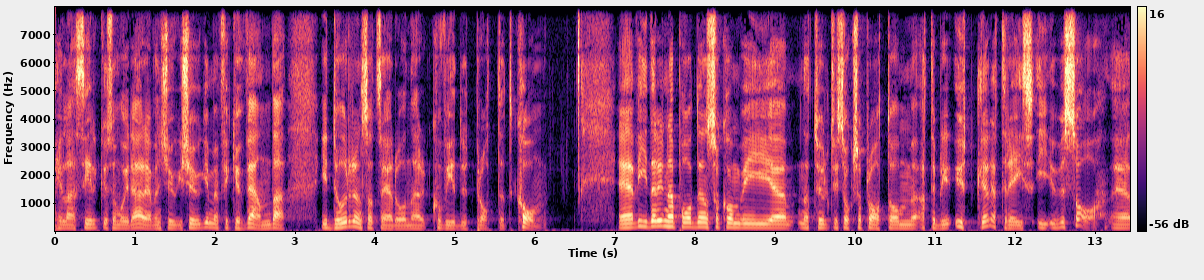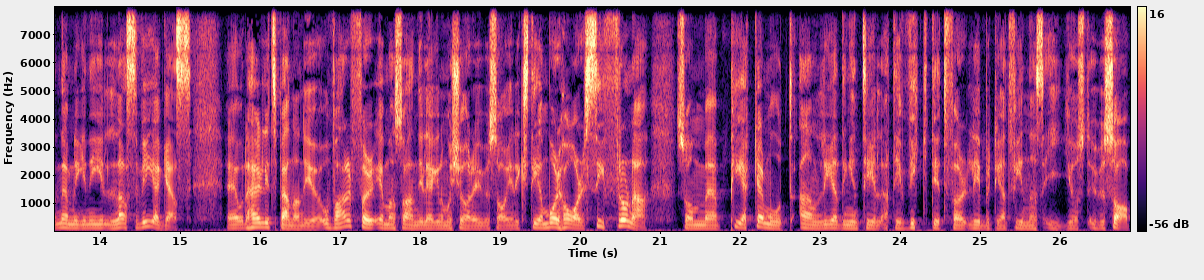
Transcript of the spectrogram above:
Hela cirkusen var ju där även 2020 men fick ju vända i dörren så att säga då när covidutbrottet kom. Eh, vidare i den här podden så kommer vi eh, naturligtvis också prata om att det blir ytterligare ett race i USA, eh, nämligen i Las Vegas. Eh, och det här är lite spännande ju. Och varför är man så angelägen om att köra i USA? Erik Stenborg har siffrorna som eh, pekar mot anledningen till att det är viktigt för Liberty att finnas i just USA.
